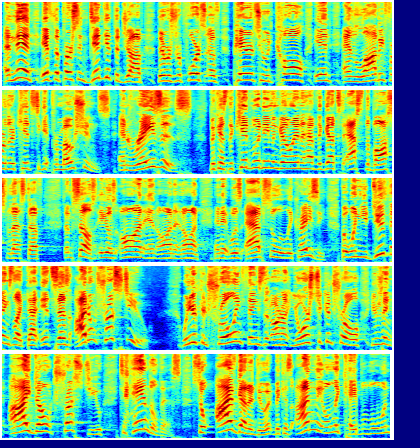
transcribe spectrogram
And then if the person did get the job, there was reports of parents who would call in and lobby for their kids to get promotions and raises because the kid wouldn't even go in and have the guts to ask the boss for that stuff themselves. It goes on and on and on, and it was absolutely crazy. But when you do things like that, it says, I don't trust you. When you're controlling things that are not yours to control, you're saying, I don't trust you to handle this. So I've got to do it because I'm the only capable one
